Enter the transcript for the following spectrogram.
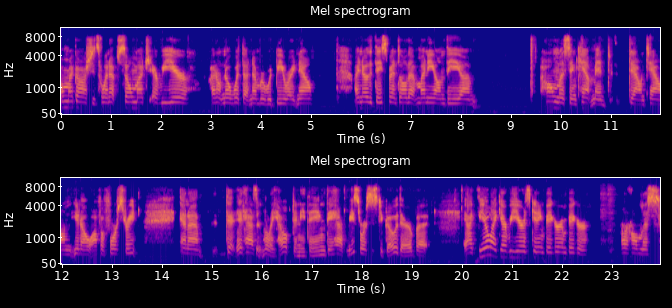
Oh my gosh, it's went up so much every year. I don't know what that number would be right now. I know that they spent all that money on the um, homeless encampment downtown, you know, off of Fourth Street, and uh, that it hasn't really helped anything. They have resources to go there, but I feel like every year it's getting bigger and bigger. Our homeless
